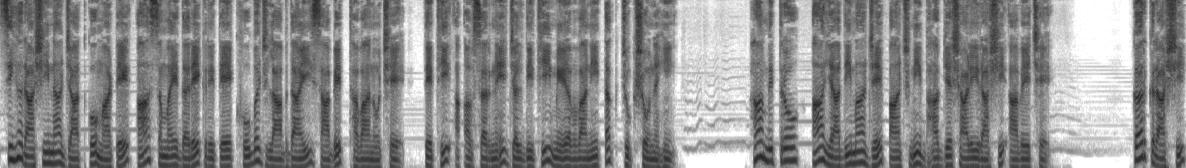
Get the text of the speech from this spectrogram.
સિંહ રાશિના જાતકો માટે આ સમય દરેક રીતે ખૂબ જ લાભદાયી સાબિત થવાનો છે. તેથી આ અવસરને જલ્દીથી મેળવવાની તક ચૂકશો નહીં. હા મિત્રો, આ યાદીમાં જે પાંચમી ભાગ્યશાળી રાશિ આવે છે. કર્ક રાશિ,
